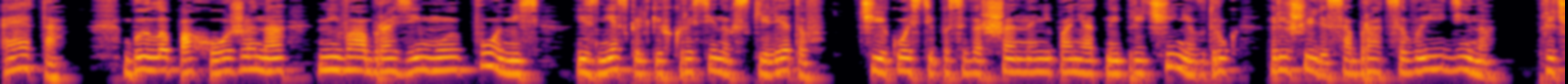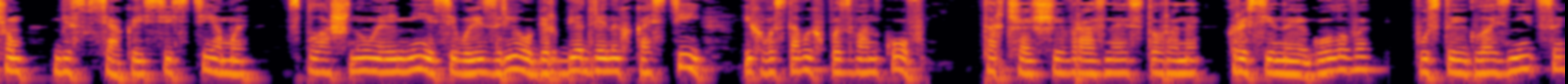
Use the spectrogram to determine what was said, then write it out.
Это было похоже на невообразимую помесь из нескольких крысиных скелетов чьи кости по совершенно непонятной причине вдруг решили собраться воедино, причем без всякой системы. Сплошное месиво из ребер, бедренных костей и хвостовых позвонков, торчащие в разные стороны, крысиные головы, пустые глазницы,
